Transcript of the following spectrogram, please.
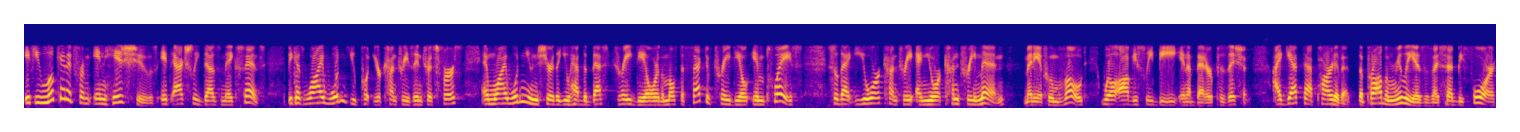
If you look at it from in his shoes, it actually does make sense. Because why wouldn't you put your country's interests first? And why wouldn't you ensure that you have the best trade deal or the most effective trade deal in place so that your country and your countrymen, many of whom vote, will obviously be in a better position? I get that part of it. The problem really is, as I said before,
